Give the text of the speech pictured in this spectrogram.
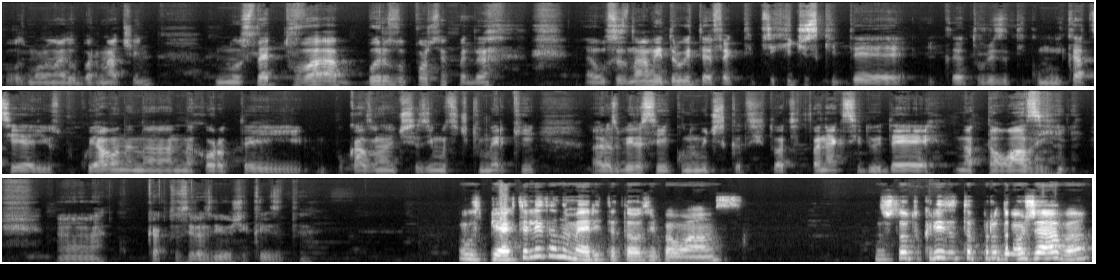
по възможно най-добър начин. Но след това бързо почнахме да осъзнаваме и другите ефекти, психическите, където влизат и комуникация, и успокояване на, на хората, и показване, че се взимат всички мерки, а разбира се и економическата ситуация. Това някакси дойде на талази, както се развиваше кризата. Успяхте ли да намерите този баланс? Защото кризата продължава.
